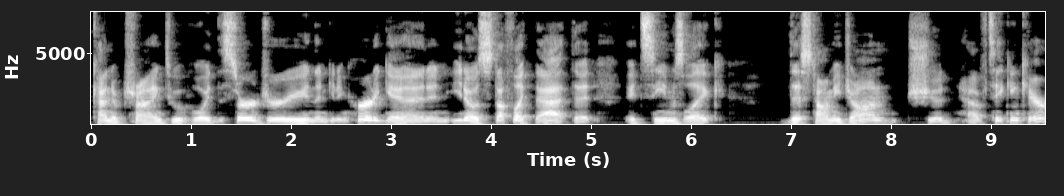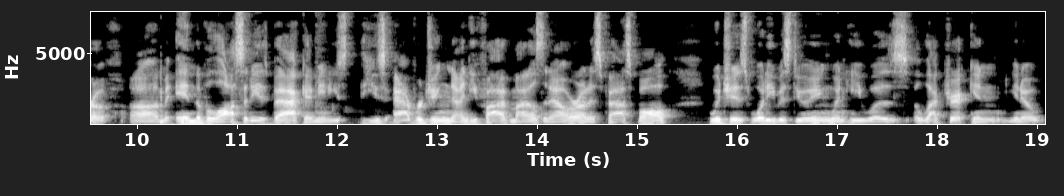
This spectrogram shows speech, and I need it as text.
kind of trying to avoid the surgery and then getting hurt again and, you know, stuff like that, that it seems like this Tommy John should have taken care of. Um, and the velocity is back. I mean, he's he's averaging 95 miles an hour on his fastball, which is what he was doing when he was electric and you know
